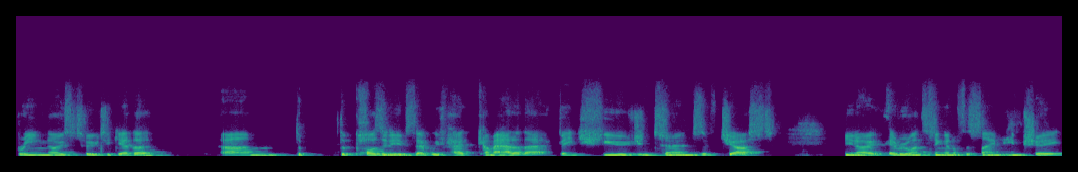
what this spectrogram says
bringing those two together, um, the, the positives that we've had come out of that have been huge in terms of just you know, everyone singing off the same hymn sheet,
